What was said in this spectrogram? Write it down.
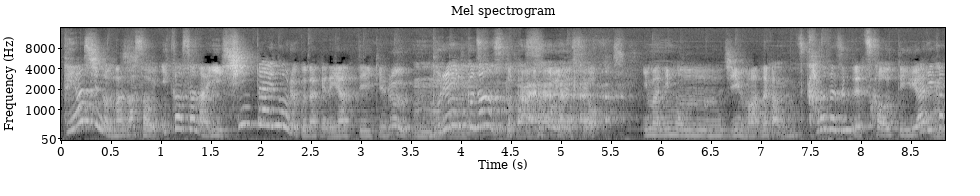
手足の長さを生かさない身体能力だけでやっていけるうんブレイクダンスとかすごいですよ。今日本人はなんか体全部で使うっていうやり方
